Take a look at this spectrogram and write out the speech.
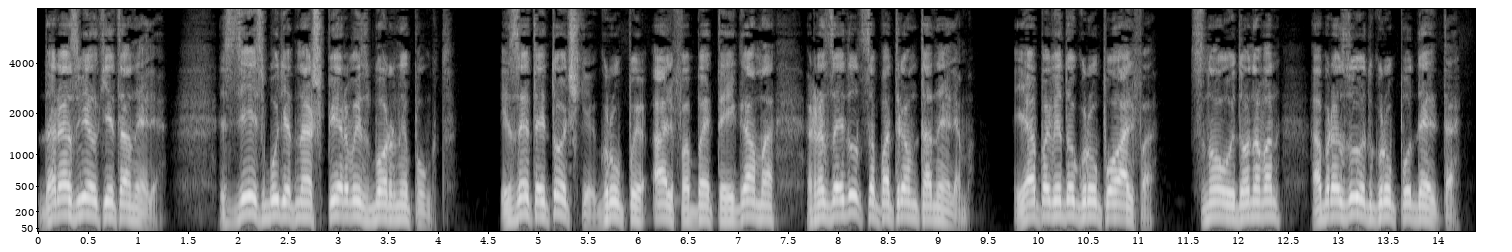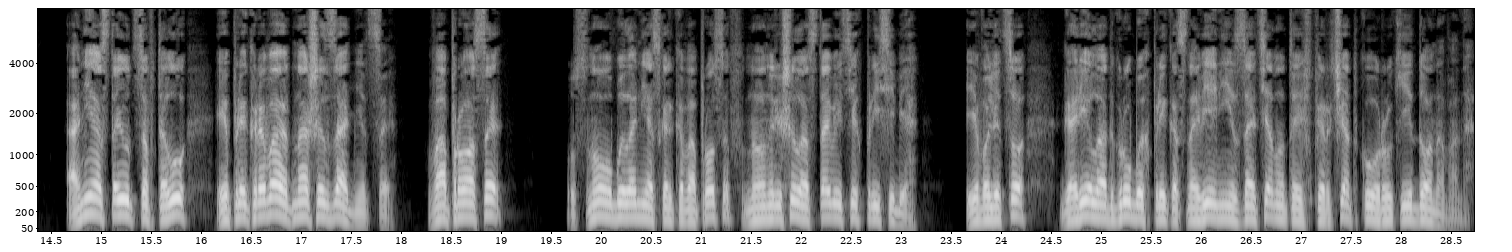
До развилки тоннеля. Здесь будет наш первый сборный пункт. Из этой точки группы Альфа, Бета и Гамма разойдутся по трем тоннелям. Я поведу группу Альфа. Сноу и Донован образуют группу Дельта. Они остаются в тылу и прикрывают наши задницы. Вопросы? У Сноу было несколько вопросов, но он решил оставить их при себе. — его лицо горело от грубых прикосновений, затянутой в перчатку руки Донована.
